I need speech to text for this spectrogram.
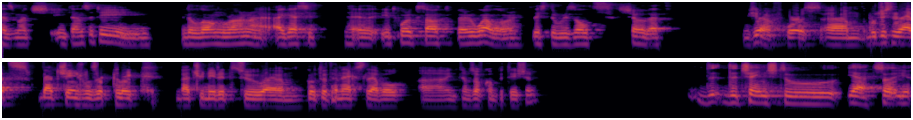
as much intensity. In, in the long run, I, I guess it uh, it works out very well, or at least the results show that. Yeah, of course. Um, would you say that that change was a click that you needed to um, go to the next level uh, in terms of competition? The, the change to yeah, so you,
